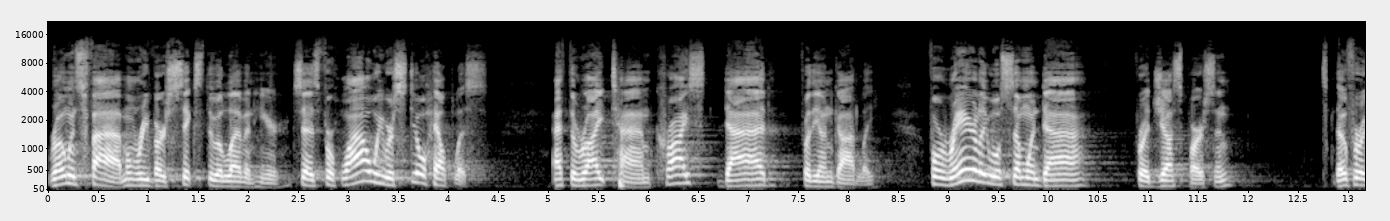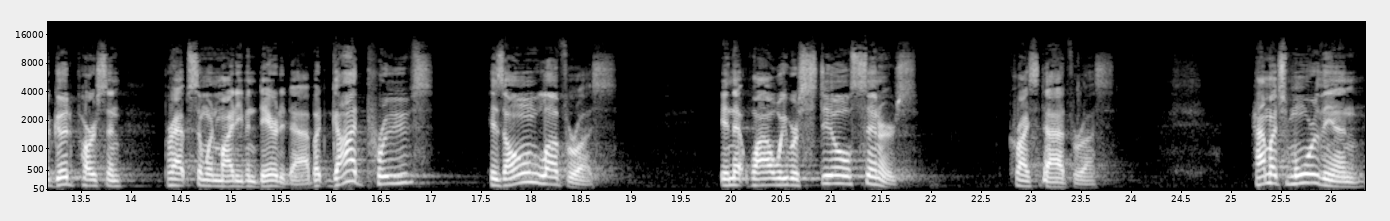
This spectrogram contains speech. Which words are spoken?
Romans 5, I'm going to read verse 6 through 11 here. It says, For while we were still helpless, at the right time, Christ died for the ungodly. For rarely will someone die for a just person, though for a good person, perhaps someone might even dare to die. But God proves his own love for us in that while we were still sinners, Christ died for us. How much more then?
